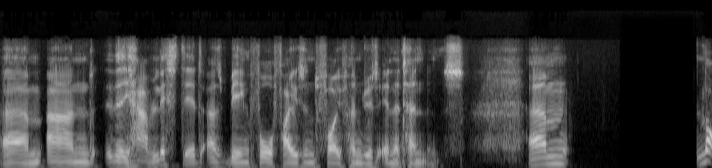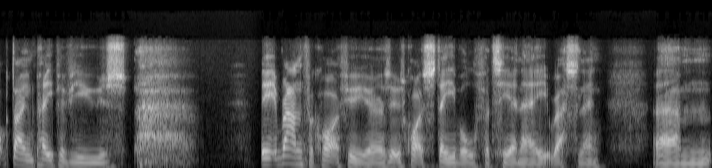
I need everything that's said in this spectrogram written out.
Um, and they have listed as being 4,500 in attendance. Um, lockdown pay per views, it ran for quite a few years. It was quite stable for TNA wrestling. Um,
